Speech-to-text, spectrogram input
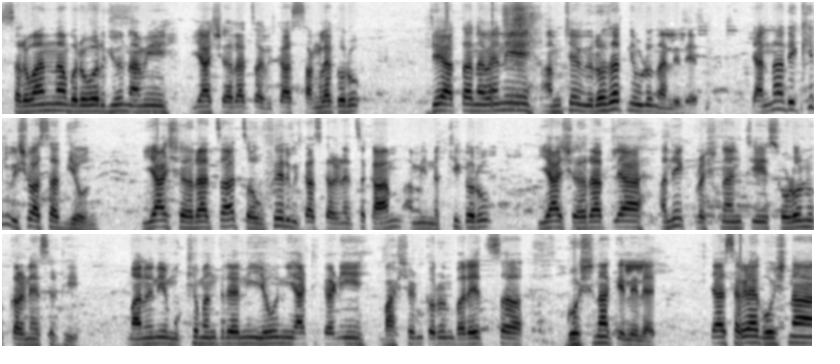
सर्वांना बरोबर घेऊन आम्ही या शहराचा विकास चांगला करू. जे आता नव्याने आमच्या विरोधात निवडून आलेले आहेत त्यांना देखील विश्वासात घेऊन या शहराचा चौफेर विकास करण्याचं काम आम्ही नक्की करू. या शहरातल्या अनेक प्रश्नांची सोडवणूक करण्यासाठी माननीय मुख्यमंत्र्यांनी येऊन या ठिकाणी भाषण करून बरेच घोषणा केलेल्या आहेत. त्या सगळ्या घोषणा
